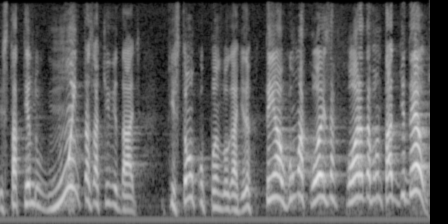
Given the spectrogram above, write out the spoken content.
está tendo muitas atividades que estão ocupando o lugar de Deus, tem alguma coisa fora da vontade de Deus.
